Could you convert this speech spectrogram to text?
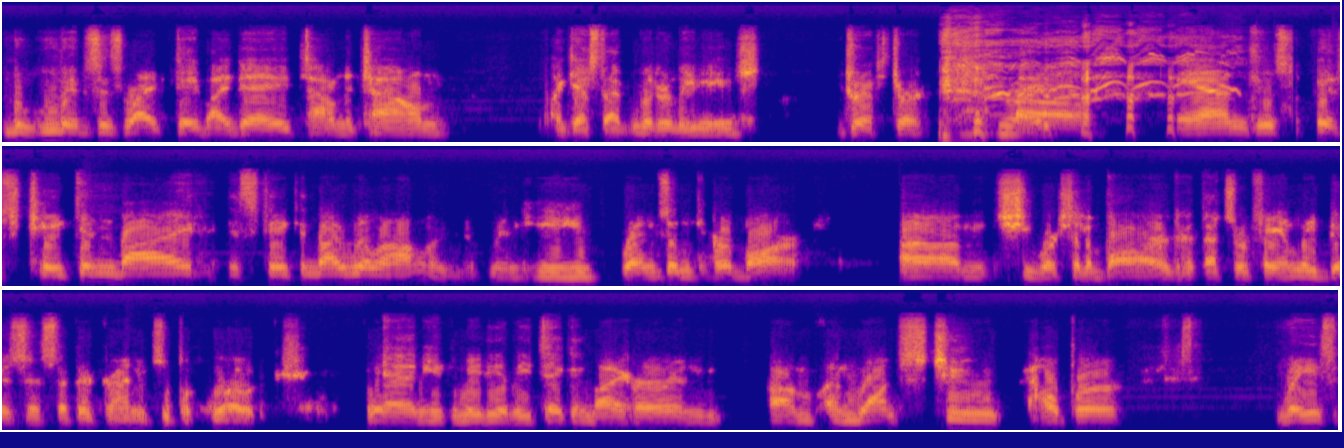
lives his life day by day, town to town. I guess that literally means drifter. uh, and is, is taken by is taken by Willa Holland when he runs into her bar. Um, she works at a bar. That's her family business that they're trying to keep afloat. And he's immediately taken by her and um, and wants to help her raise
